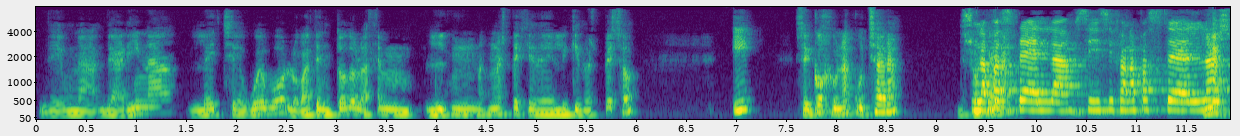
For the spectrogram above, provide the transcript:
de, una, de harina, leche, huevo, lo baten todo, lo hacen una especie de líquido espeso y se coge una cuchara Una pastella, sì, si fa una pastella es,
